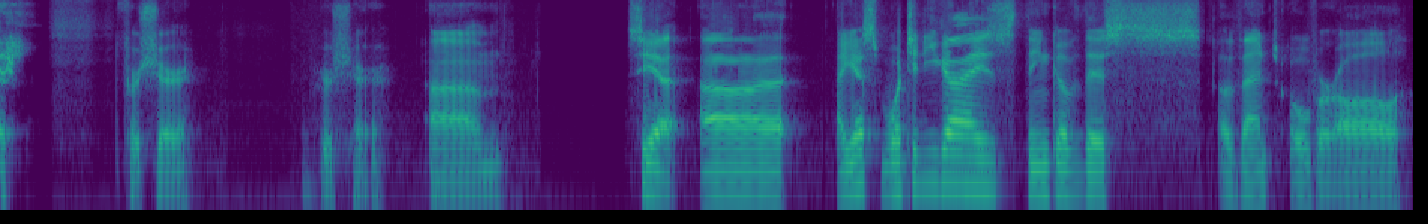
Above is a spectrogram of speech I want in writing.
for sure, for sure. Um, so yeah, uh, I guess what did you guys think of this event overall,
